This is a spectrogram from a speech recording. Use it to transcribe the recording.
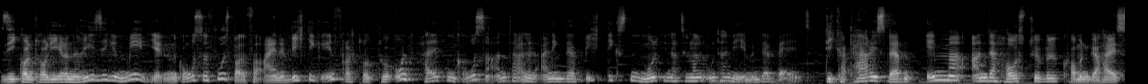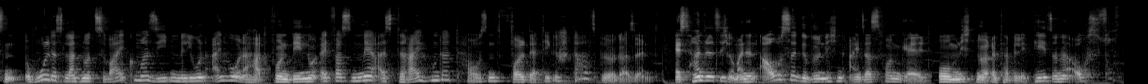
Sie kontrollieren riesige Medien, große Fußballvereine, wichtige wichtige Infrastruktur und halten große Anteile an einigen der wichtigsten multinationalen Unternehmen der Welt. Die Kataris werden immer an der Haustür willkommen geheißen, obwohl das Land nur 2,7 Millionen Einwohner hat, von denen nur etwas mehr als 300.000 vollwertige Staatsbürger sind. Es handelt sich um einen außergewöhnlichen Einsatz von Geld, um nicht nur Rentabilität, sondern auch Software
